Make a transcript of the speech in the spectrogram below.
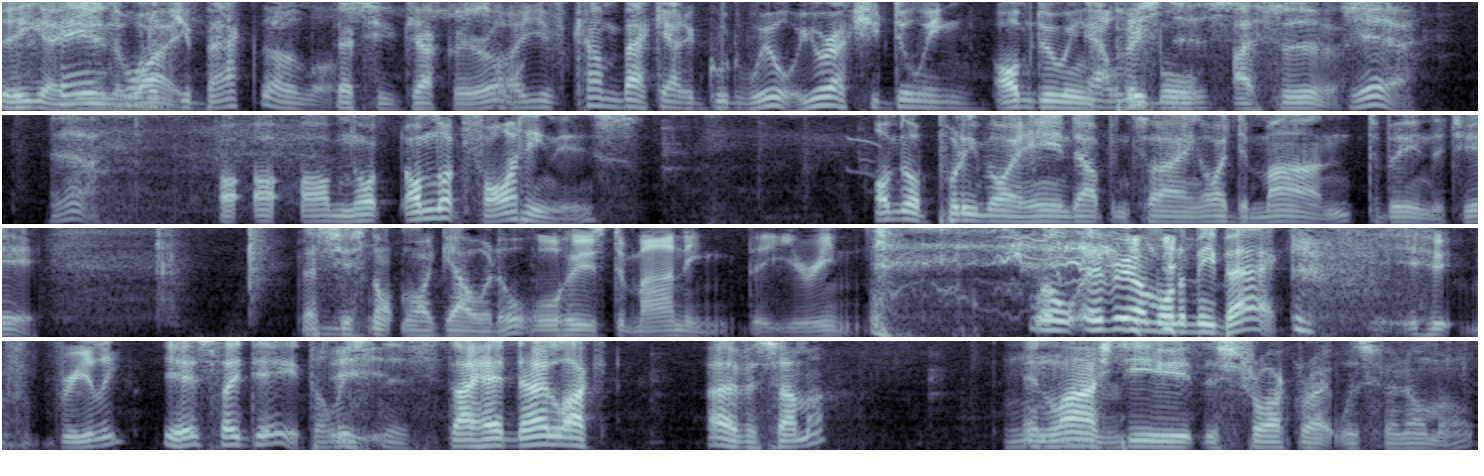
ego get in Fans the wanted you back though, Loz. That's exactly right. So you've come back out of goodwill. You're actually doing. I'm doing Our people listeners- a service. Yeah, yeah. I, I, I'm not. I'm not fighting this. I'm not putting my hand up and saying I demand to be in the chair. That's just not my go at all. Well, who's demanding that you're in? Well, everyone wanted me back. really? Yes, they did. The listeners. They had no luck over summer, Mm. and last year the strike rate was phenomenal.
